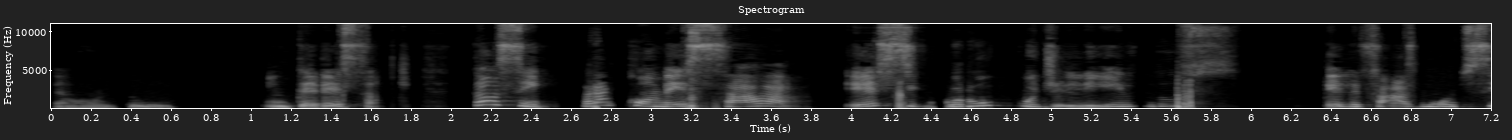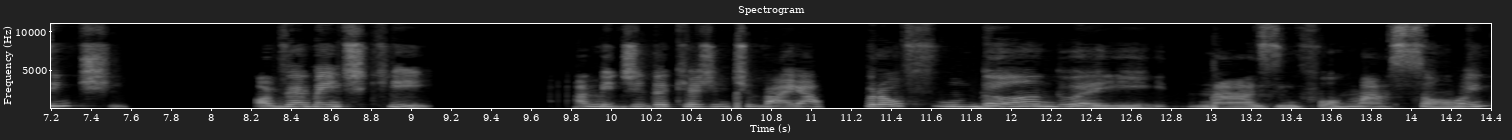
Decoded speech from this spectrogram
é muito interessante. Então, assim, para começar, esse grupo de livros, ele faz muito sentido. Obviamente que, à medida que a gente vai aprofundando aí nas informações,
